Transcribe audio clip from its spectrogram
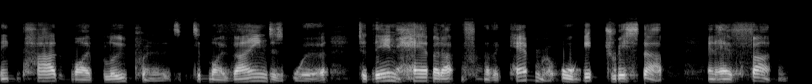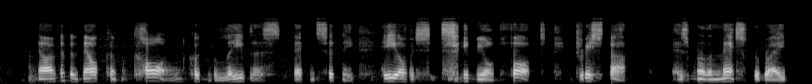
being part of my blueprint. It's, it's in my veins, as it were, to then ham it up in front of the camera or get dressed up and have fun. Now, I remember Malcolm Conn couldn't believe this back in Sydney. He obviously seen me on Fox dressed up as one of the masquerade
